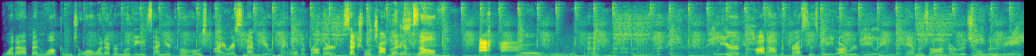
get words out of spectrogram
What up, and welcome to Or Whatever Movies. I'm your co host, Iris, and I'm here with my older brother, Sexual Chocolate himself. no. we are hot off the presses. We are reviewing Amazon original movie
